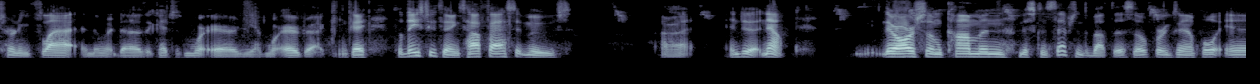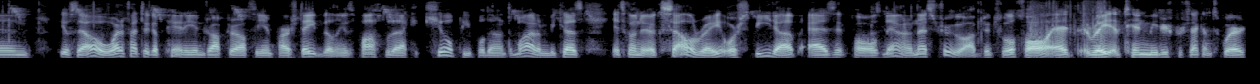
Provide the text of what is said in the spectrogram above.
turning flat, and then when it does, it catches more air and you have more air drag. Okay, so these two things, how fast it moves, all right, and do it. Now, there are some common misconceptions about this. So, for example, in people say, oh, what if I took a penny and dropped it off the Empire State Building? It's possible that I could kill people down at the bottom because it's going to accelerate or speed up as it falls down. And that's true. Objects will fall at a rate of 10 meters per second squared.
